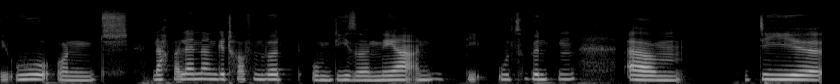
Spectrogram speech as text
EU und Nachbarländern getroffen wird, um diese näher an die EU zu binden. Ähm, die,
